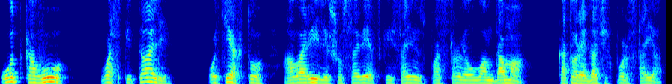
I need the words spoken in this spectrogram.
От кого воспитали, от тех, кто говорили, что Советский Союз построил вам дома, которые до сих пор стоят.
